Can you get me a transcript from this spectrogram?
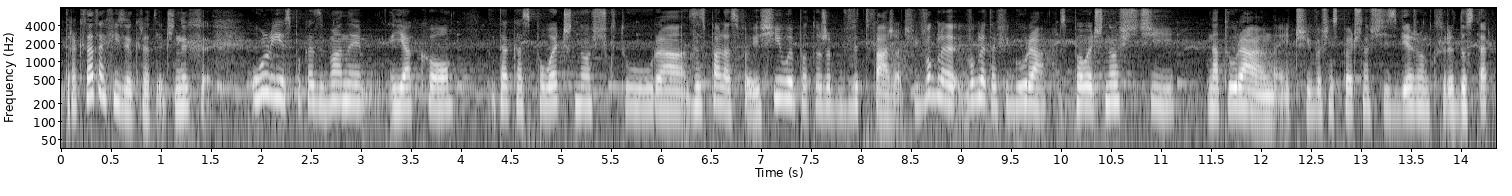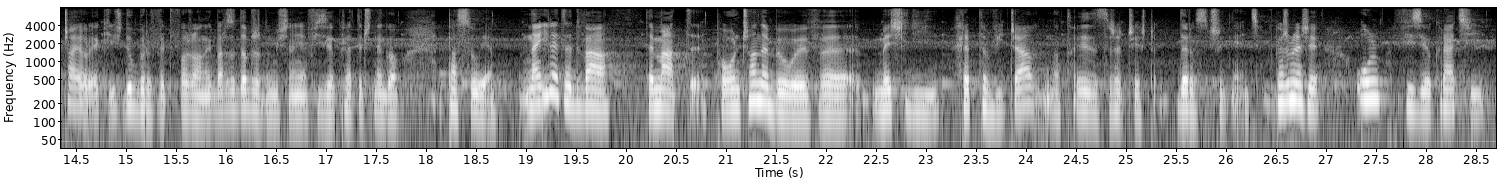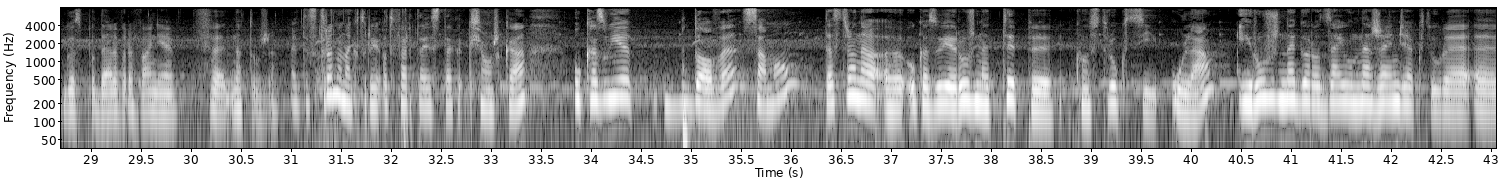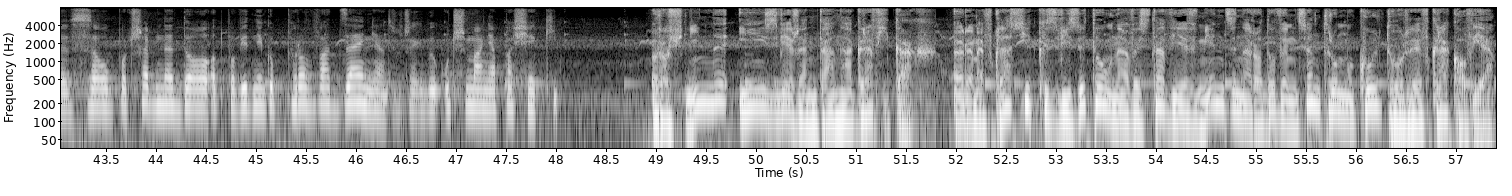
traktatach fizjokratycznych ul jest pokazywany jako taka społeczność, która zespala swoje siły po to, żeby wytwarzać. I w ogóle, w ogóle ta figura społeczności naturalnej, czyli właśnie społeczności zwierząt, które dostarczają jakichś dóbr wytworzonych, bardzo dobrze do myślenia fizjokratycznego pasuje. Na ile te dwa tematy połączone były w myśli Chreptowicza, no to jest rzecz jeszcze do rozstrzygnięcia. W każdym razie ul, fizjokraci, gospodarowanie w naturze. Ale ta strona, na której otwarta jest ta książka, ukazuje budowę samą? Ta strona e, ukazuje różne typy konstrukcji ula i różnego rodzaju narzędzia, które e, są potrzebne do odpowiedniego prowadzenia, czyli jakby utrzymania pasieki. Rośliny i zwierzęta na grafikach. RMF Classic z wizytą na wystawie w Międzynarodowym Centrum Kultury w Krakowie.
